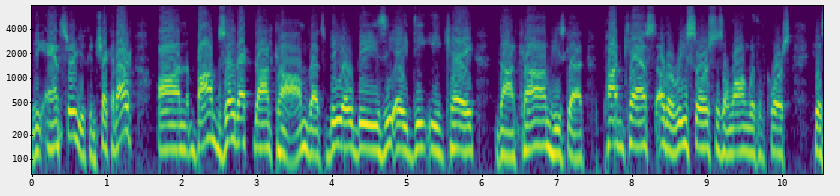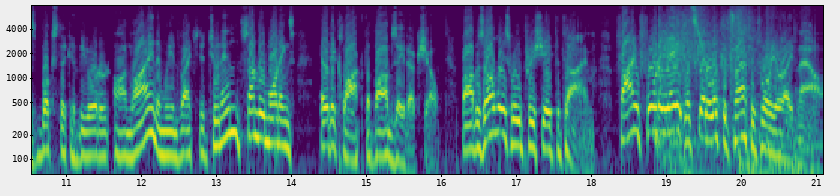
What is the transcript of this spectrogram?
The Answer. You can check it out on bobzadek.com. That's B-O-B-Z-A-D-E-K dot com. He's got podcasts, other resources, along with, of course, his books that can be ordered online. And we invite you to tune in Sunday mornings 8 o'clock, the Bob Zadek Show. Bob, as always, we appreciate the time. 548, let's get a look at traffic for you right now.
